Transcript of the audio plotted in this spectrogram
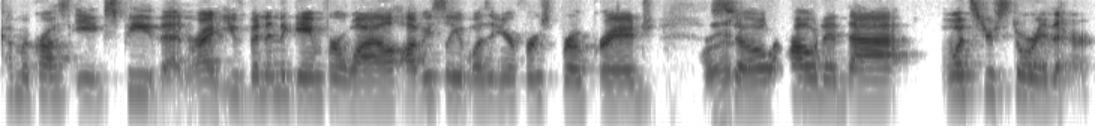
come across EXP then? Right, you've been in the game for a while. Obviously, it wasn't your first brokerage. Right. So how did that? What's your story there?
